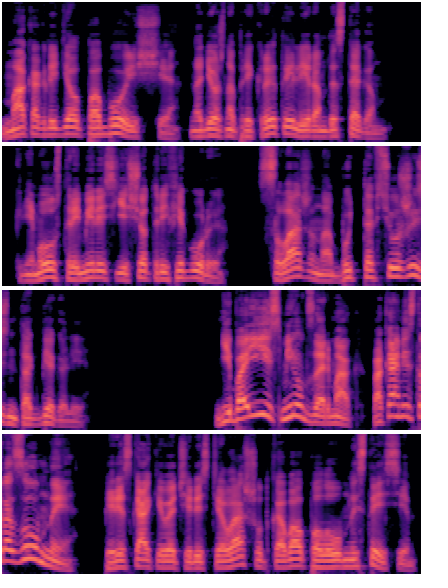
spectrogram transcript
Маг оглядел побоище, надежно прикрытый лиром Дестегом. К нему устремились еще три фигуры. Слаженно, будто всю жизнь так бегали. «Не боись, милдзарь маг, пока мистер разумный!» Перескакивая через тела, шутковал полуумный Стейси.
